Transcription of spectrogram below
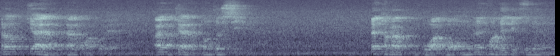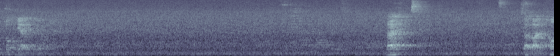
啊，遮个人敢换过诶，啊，甲遮个人当作是，咱头壳外戆，咱看这来，十万块。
